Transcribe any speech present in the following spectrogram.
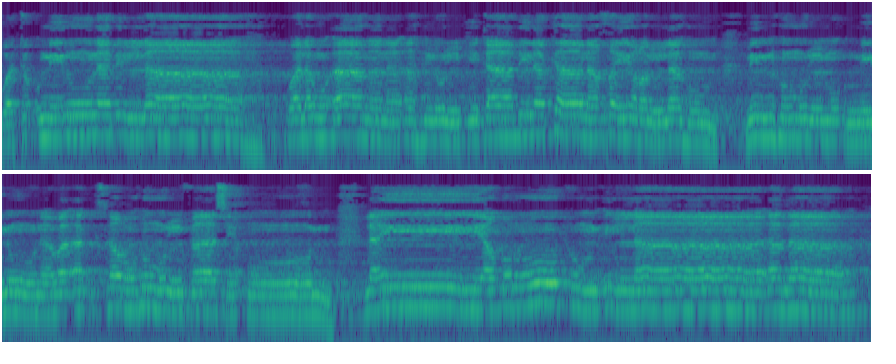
وتؤمنون بالله ولو آمن أهل الكتاب لكان خيرا لهم منهم المؤمنون وأكثرهم الفاسقون لن يضروكم إلا أذى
